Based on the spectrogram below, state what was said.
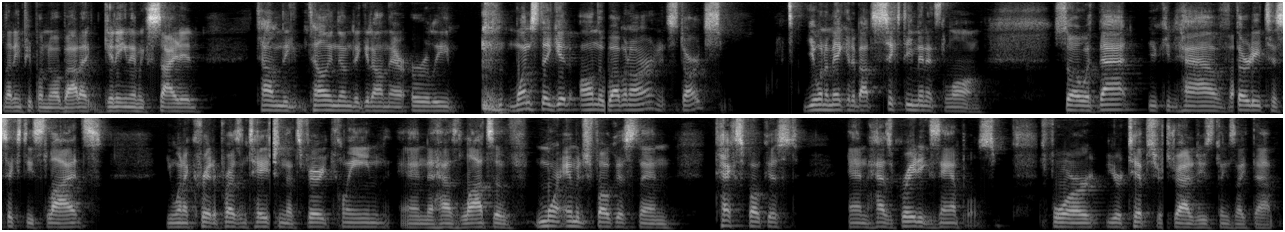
letting people know about it, getting them excited, telling them, telling them to get on there early. Once they get on the webinar and it starts, you want to make it about 60 minutes long. So with that, you can have 30 to 60 slides. You want to create a presentation that's very clean and has lots of more image focused than text focused and has great examples for your tips, your strategies, things like that.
